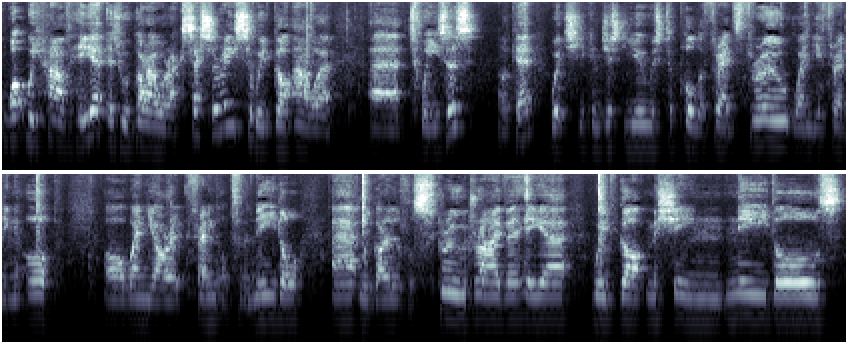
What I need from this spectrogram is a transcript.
what we have here is we've got our accessories, so we've got our uh, tweezers, okay, which you can just use to pull the threads through when you're threading it up or when you're threading up to the needle. Uh, we've got a little screwdriver here, we've got machine needles,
